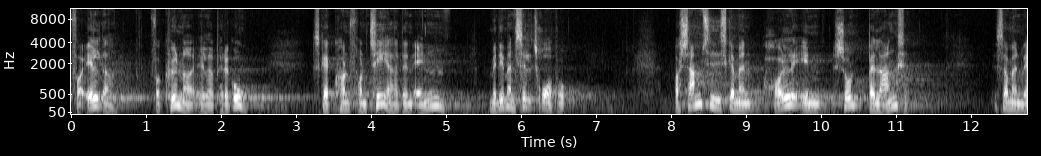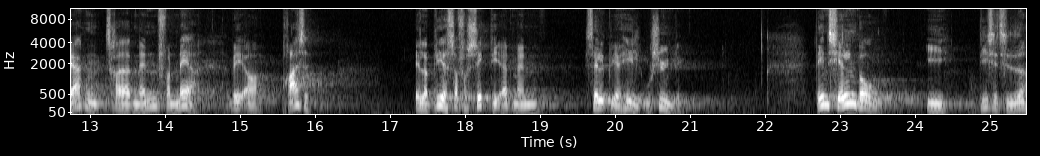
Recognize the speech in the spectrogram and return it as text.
forælder, forkynder eller pædagog skal konfrontere den anden med det, man selv tror på. Og samtidig skal man holde en sund balance, så man hverken træder den anden for nær ved at presse, eller bliver så forsigtig, at man selv bliver helt usynlig. Det er en sjælden bog i disse tider,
